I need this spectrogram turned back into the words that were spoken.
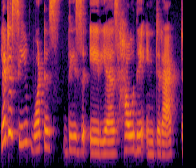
Let us see what is these areas how they interact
